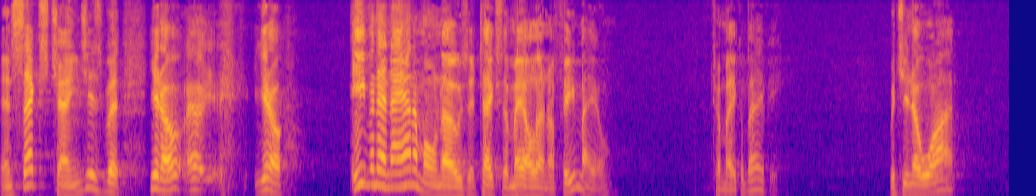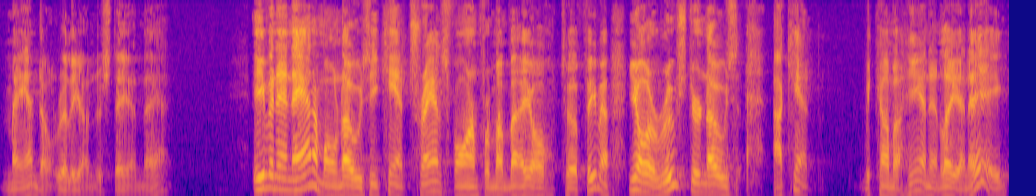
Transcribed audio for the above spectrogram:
and sex changes. But, you know, uh, you know, even an animal knows it takes a male and a female to make a baby. But you know what? Man don't really understand that. Even an animal knows he can't transform from a male to a female. You know, a rooster knows I can't become a hen and lay an egg.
